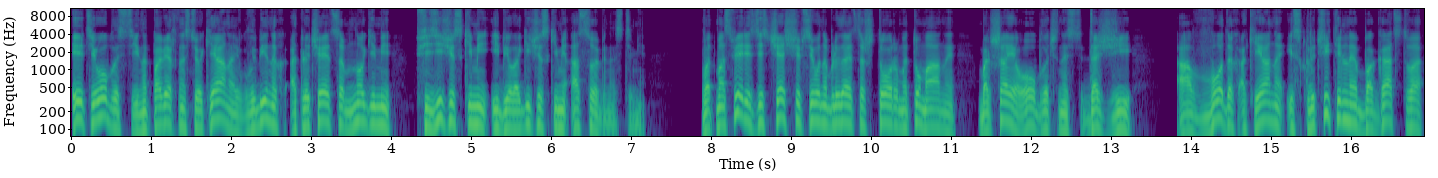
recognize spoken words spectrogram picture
эти области и над поверхностью океана, и в глубинах отличаются многими физическими и биологическими особенностями. В атмосфере здесь чаще всего наблюдаются штормы, туманы, большая облачность, дожди, а в водах океана исключительное богатство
